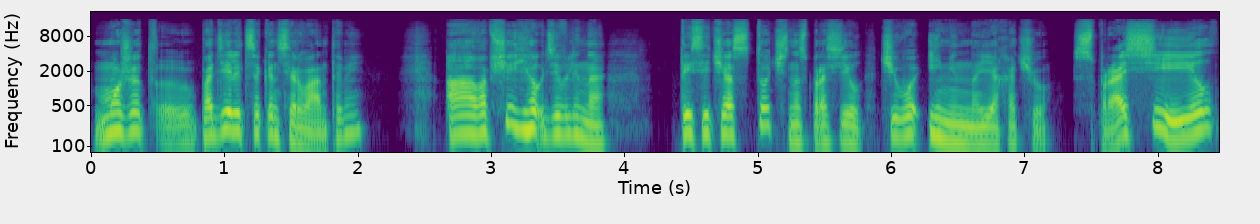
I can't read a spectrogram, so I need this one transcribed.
«Может, э, поделиться консервантами? А вообще я удивлена. Ты сейчас точно спросил, чего именно я хочу?» «Спросил»,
